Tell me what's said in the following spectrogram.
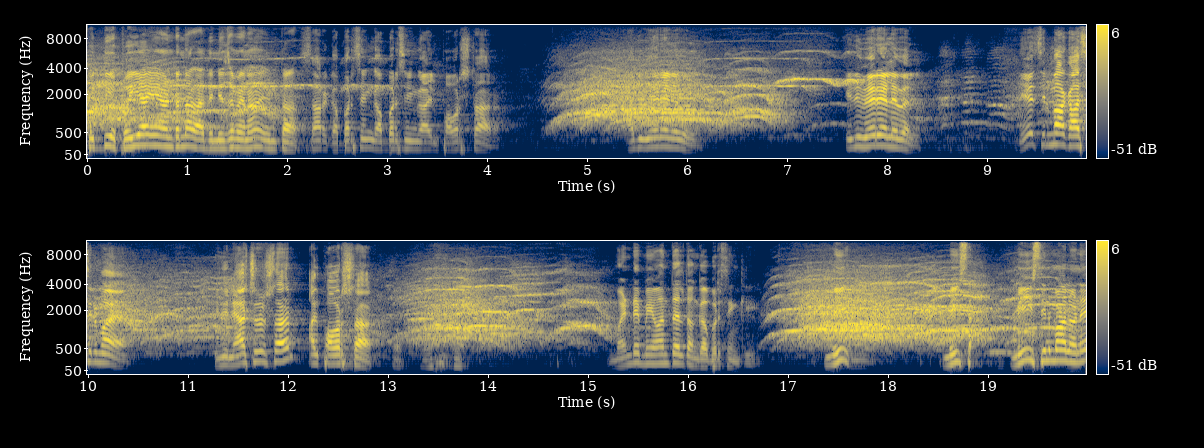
కొద్దిగా పొయ్యాయి అంటున్నారు అది నిజమేనా? ఇంత సార్ గబ్బర్ సింగ్ గబ్బర్ సింగ్ ఆయన పవర్ స్టార్. అది వేరే లెవెల్. ఇది వేరే లెవెల్. ఏ సినిమాకి ఆ సినిమా? ఇది నేచురల్ స్టార్ అది పవర్ స్టార్. మండే మేమంతా వెళ్తాం గబ్బర్ సింగ్కి. మీ మీ స- మీ సినిమాలోనే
